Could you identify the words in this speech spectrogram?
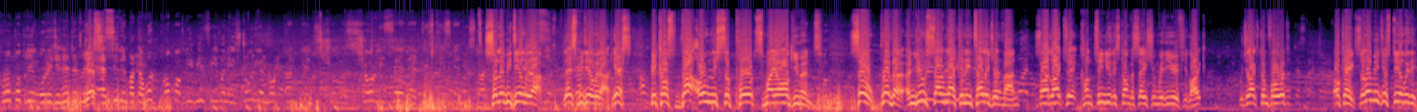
probably originated with Yes. the Assyrian, but the word probably means even a historian not can, can surely say that this, So let me deal with that. Let me deal with that. Yes, because that only supports my argument. So, brother, and you sound like an intelligent man, so I'd like to continue this conversation with you if you'd like. Would you like to come forward? Okay, so let me just deal with it.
